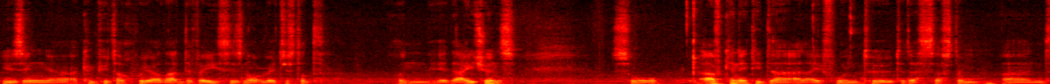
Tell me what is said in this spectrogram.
using a, computer where that device is not registered on the, the iTunes. So I've connected a, an iPhone to, to this system and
